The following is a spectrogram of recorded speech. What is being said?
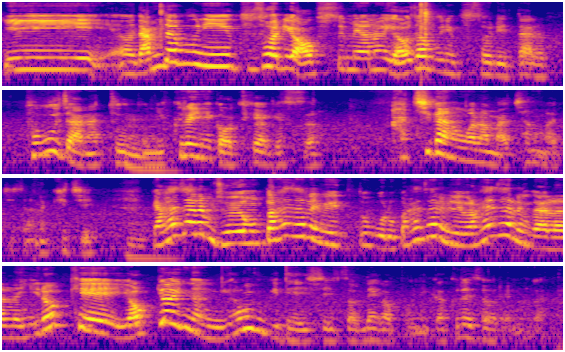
이 어, 남자분이 구설이 없으면 여자분이 구설이 따를 부부잖아 두 분이. 음. 그러니까 어떻게 하겠어? 같이 가는 거랑 마찬가지잖아, 그지? 음. 그러니까 한 사람이 조용 또한 사람이 또 그러고 한 사람이 조용 한 사람이 가라는 이렇게 엮여 있는 형국이 될 수 있어 내가 보니까 그래서 그러는 것 같아.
